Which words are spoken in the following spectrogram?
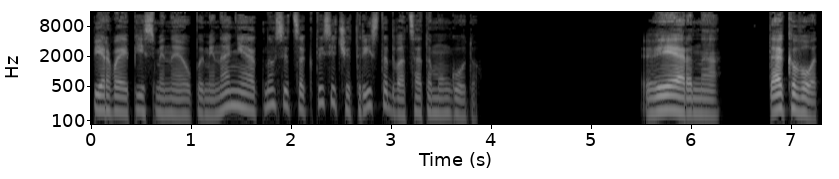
Первое письменное упоминание относится к 1320 году. «Верно. Так вот,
